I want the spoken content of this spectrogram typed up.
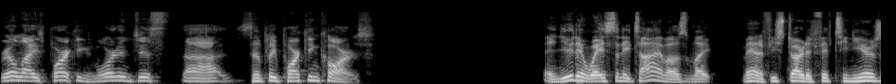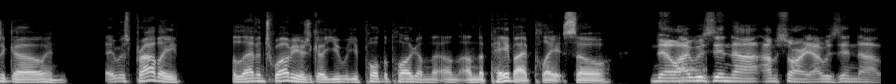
realized parking's more than just uh, simply parking cars. and you didn't waste any time. I was like, man, if you started 15 years ago and it was probably 11, 12 years ago, you you pulled the plug on the on, on the pay by plate. So No, I Uh, was in. Uh, I'm sorry, I was in. Uh,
